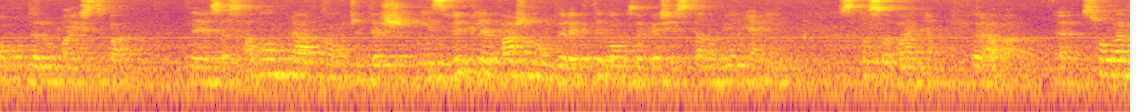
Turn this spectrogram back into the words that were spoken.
o modelu państwa zasadą prawną, czy też niezwykle ważną dyrektywą w zakresie stanowienia i stosowania prawa. Słowem,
